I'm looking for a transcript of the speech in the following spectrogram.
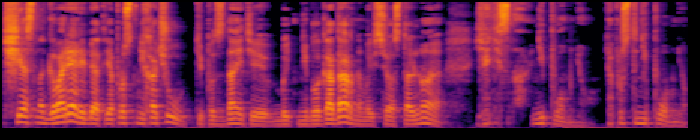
Честно говоря, ребят, я просто не хочу, типа, знаете, быть неблагодарным и все остальное. Я не знаю, не помню. Я просто не помню.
